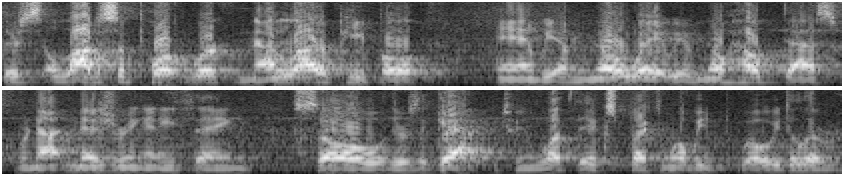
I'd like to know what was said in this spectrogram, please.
there's a lot of support work, not a lot of people, and we have no way, we have no help desk, we're not measuring anything, so there's a gap between what they expect and what we, what we deliver.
